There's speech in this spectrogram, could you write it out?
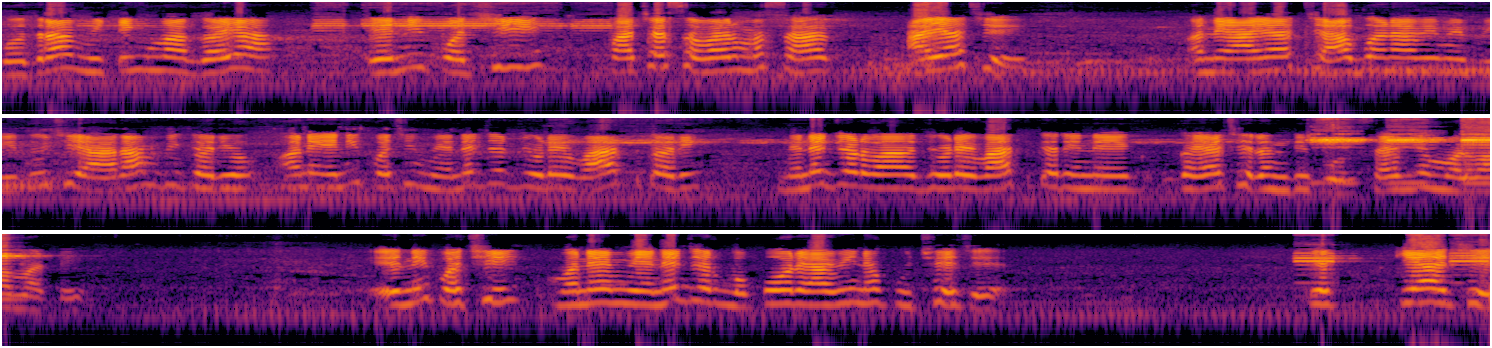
ગોધરા મિટિંગમાં ગયા, એની પછી પાછા સવારમાં સાત આવ્યા છે. અને આયા ચા બનાવી, મેં પીધું છે, આરામ બી કર્યો. અને એની પછી મેનેજર જોડે વાત કરી. મેનેજર જોડે વાત કરીને ગયા છે રંગીપુર સાહેબને મળવા માટે. એની પછી મને મેનેજર બપોરે આવીને પૂછે છે કે ક્યાં છે?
